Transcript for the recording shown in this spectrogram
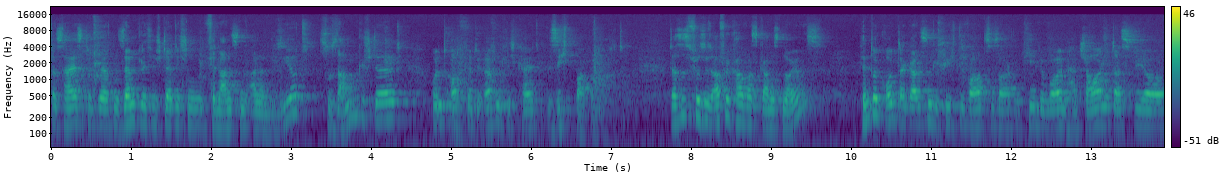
Das heißt, dort werden sämtliche städtischen Finanzen analysiert, zusammengestellt und auch für die Öffentlichkeit sichtbar gemacht. Das ist für Südafrika was ganz Neues. Hintergrund der ganzen Geschichte war zu sagen, okay, wir wollen halt schauen, dass wir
